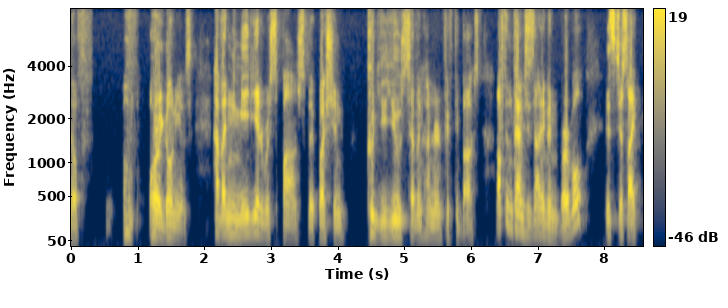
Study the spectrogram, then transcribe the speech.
of, of Oregonians have an immediate response to the question, could you use 750 bucks? Oftentimes it's not even verbal. It's just like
